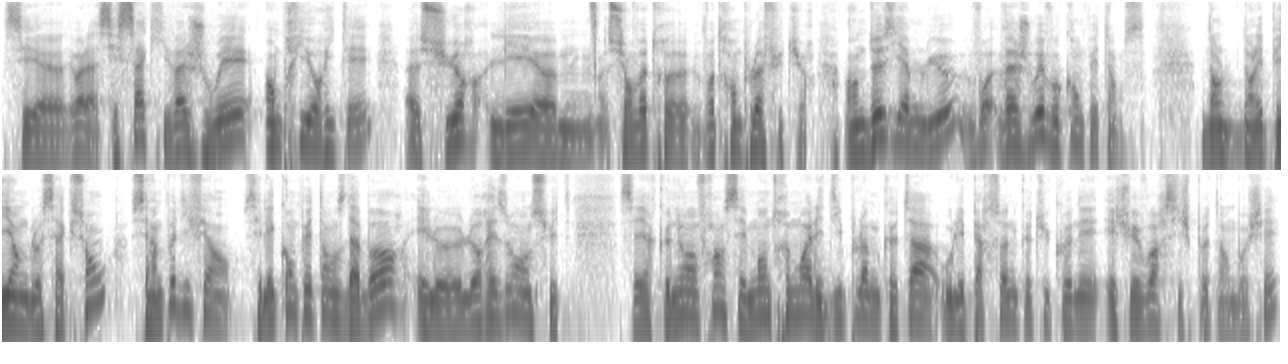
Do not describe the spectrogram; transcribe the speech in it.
C'est voilà, ça qui va jouer en priorité sur, les, sur votre, votre emploi futur. En deuxième lieu, va jouer vos compétences. Dans, les pays anglo-saxons, c'est un peu différent. C'est les compétences d'abord et le, réseau ensuite. C'est-à-dire que nous, en France, c'est montre-moi les diplômes que tu as ou les personnes que tu connais et je vais voir si je peux t'embaucher.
